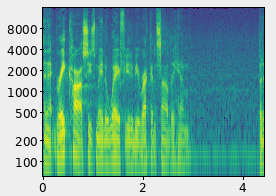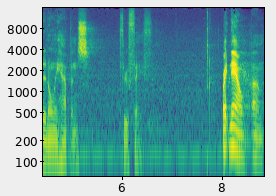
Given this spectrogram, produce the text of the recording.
And at great cost, He's made a way for you to be reconciled to Him. But it only happens through faith. Right now, um,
